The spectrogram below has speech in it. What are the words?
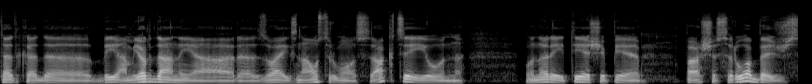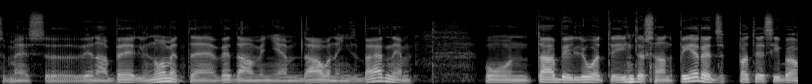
Tad, kad eh, bijām Jordānijā ar Zvaigznes austrumos akciju, un, un arī tieši pie pašas robežas. Mēs eh, vienā bēgļu nometnē vedām viņiem dāvaniņas bērniem. Un tā bija ļoti interesanta pieredze. Patiesībā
